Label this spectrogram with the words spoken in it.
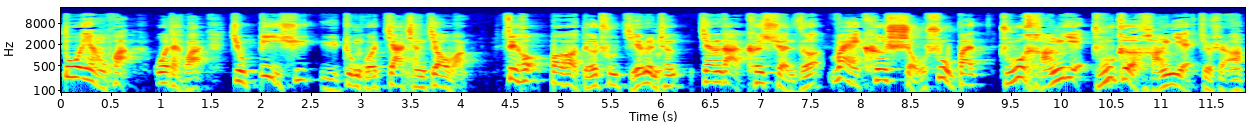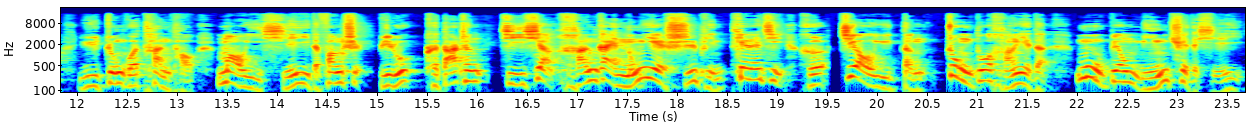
多样化，渥太华就必须与中国加强交往。最后，报告得出结论称，加拿大可选择外科手术般逐行业、逐个行业，就是啊，与中国探讨贸易协议的方式，比如可达成几项涵盖农业、食品、天然气和教育等众多行业的目标明确的协议。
